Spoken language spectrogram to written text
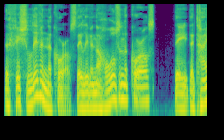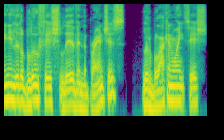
The fish live in the corals. They live in the holes in the corals. They, the tiny little blue fish live in the branches, little black and white fish,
